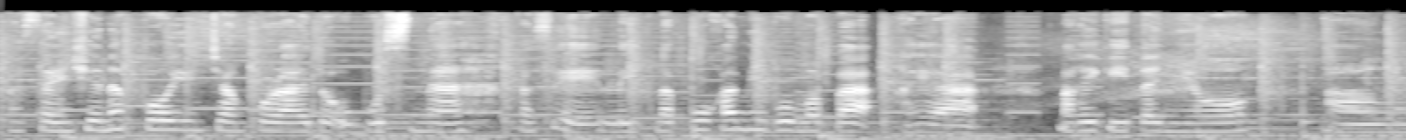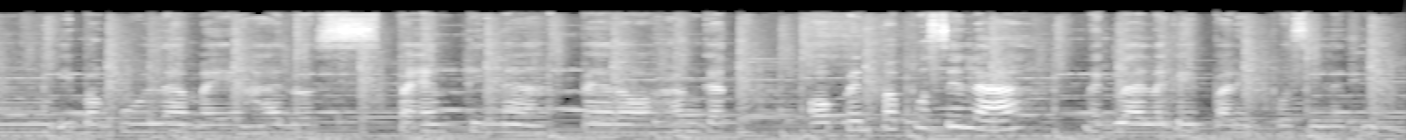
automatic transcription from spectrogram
Pasensya na po yung champurado ubos na kasi late na po kami bumaba kaya makikita nyo ang ibang ulam ay halos pa-empty na pero hanggat open pa po sila naglalagay pa rin po sila niyan.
